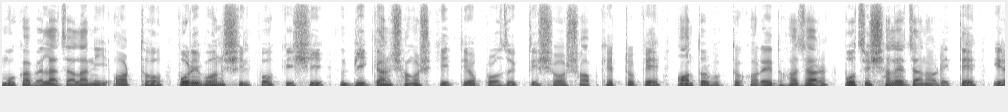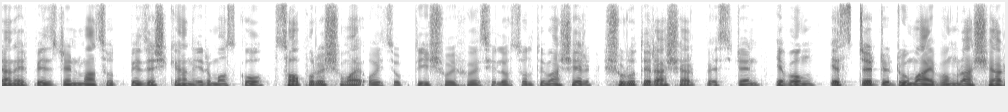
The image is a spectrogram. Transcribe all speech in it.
মোকাবেলা, জ্বালানি, অর্থ, পরিবহন, শিল্প, কৃষি, বিজ্ঞান, সংস্কৃতি ও প্রযুক্তি সহ সব ক্ষেত্রকে অন্তর্ভুক্ত করে। দু হাজার পঁচিশ সালের জানুয়ারিতে ইরানের প্রেসিডেন্ট মাসুদ পেজেশকিয়ানের মস্কো সফরের সময় ওই চুক্তি সই হয়েছিল। চলতি মাসের শুরুতে রাশিয়ার প্রেসিডেন্ট এবং স্টেট ডুমা এবং রাশিয়ার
